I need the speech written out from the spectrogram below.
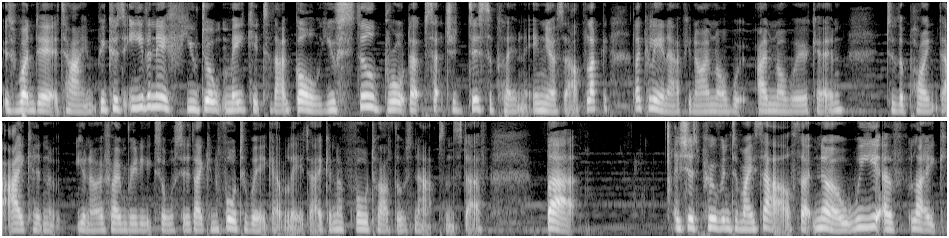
is one day at a time. Because even if you don't make it to that goal, you've still brought up such a discipline in yourself. Like, luckily enough, you know, I'm not, I'm not working to the point that I can, you know, if I'm really exhausted, I can afford to wake up later. I can afford to have those naps and stuff. But it's just proven to myself that no, we have like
